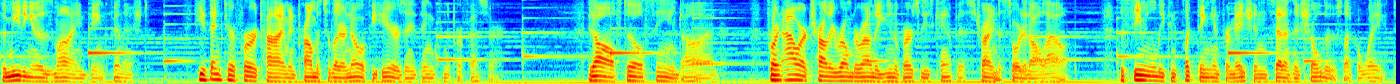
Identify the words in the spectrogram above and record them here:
the meeting in his mind being finished. He thanked her for her time and promised to let her know if he hears anything from the professor. It all still seemed odd. For an hour, Charlie roamed around the university's campus, trying to sort it all out. The seemingly conflicting information sat on his shoulders like a weight.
